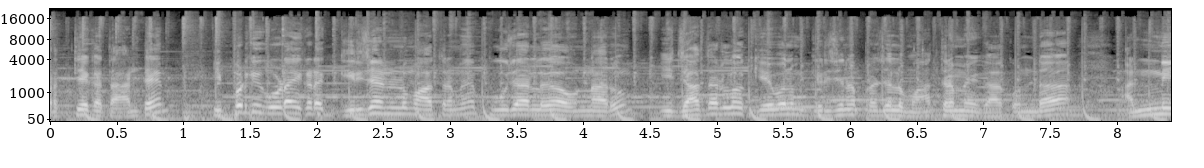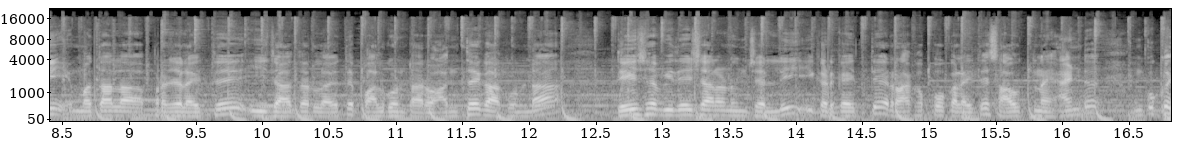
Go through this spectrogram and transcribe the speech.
ప్రత్యేకత. అంటే ఇప్పటికీ కూడా ఇక్కడ గిరిజనులు మాత్రమే పూజారులుగా ఉన్నారు. ఈ జాతరలో కేవలం గిరిజన ప్రజలు మాత్రమే కాకుండా అన్ని మతాల ప్రజలైతే ఈ జాతరలో అయితే పాల్గొంటారు. అంతేకాకుండా దేశ విదేశాల నుంచి వెళ్ళి ఇక్కడికైతే రాకపోకలు అయితే సాగుతున్నాయి. అండ్ ఇంకొక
